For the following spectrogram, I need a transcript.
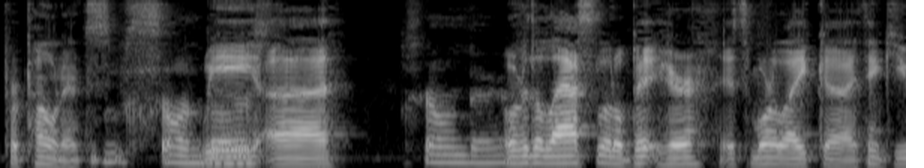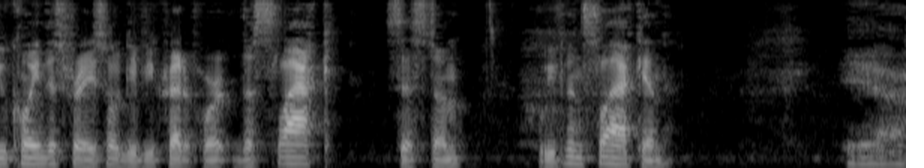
proponents. So We uh so over the last little bit here, it's more like uh, I think you coined this phrase, so I'll give you credit for it. The Slack system. We've been slacking Yeah.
